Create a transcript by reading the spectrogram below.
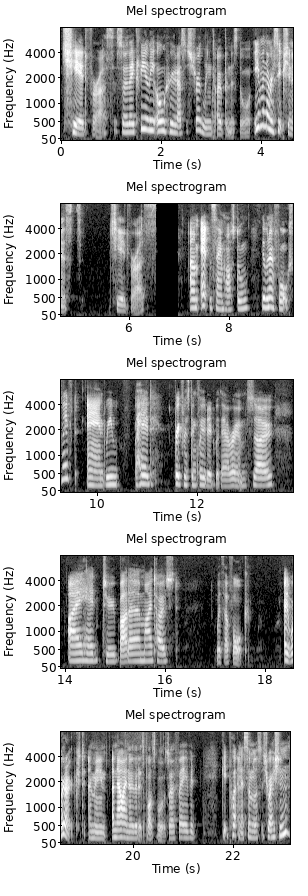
cheered for us. So they clearly all heard us struggling to open this door. Even the receptionists cheered for us. Um, at the same hostel, there were no forks left, and we had breakfast included with our room, so I had to butter my toast with a fork. It worked. I mean, and now I know that it's possible, so if I ever get put in a similar situation.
